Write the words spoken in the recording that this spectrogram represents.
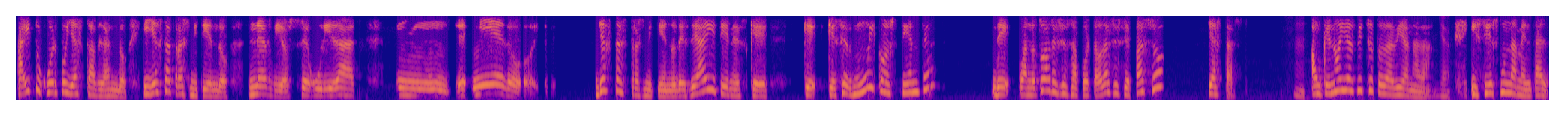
Ahí tu cuerpo ya está hablando y ya está transmitiendo nervios, seguridad, mmm, eh, miedo. Ya estás transmitiendo. Desde ahí tienes que, que, que, ser muy consciente de cuando tú abres esa puerta o das ese paso, ya estás. Hmm. Aunque no hayas dicho todavía nada. Yeah. Y sí es fundamental,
